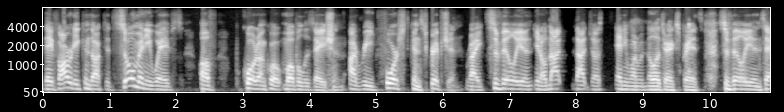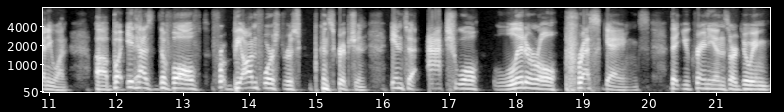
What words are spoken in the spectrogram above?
They've already conducted so many waves of quote unquote mobilization. I read forced conscription, right? Civilian, you know, not not just anyone with military experience, civilians, anyone. Uh, but it has devolved for, beyond forced conscription into actual literal press gangs that Ukrainians are doing,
